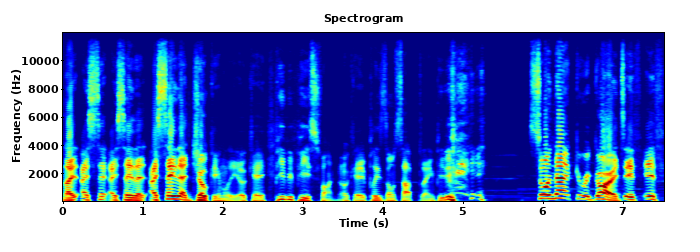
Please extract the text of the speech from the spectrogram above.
I, I say I say that I say that jokingly, okay? PvP is fun, okay? Please don't stop playing PvP. so in that regards, if if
